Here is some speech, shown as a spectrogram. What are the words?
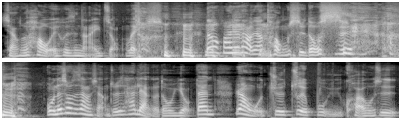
想说，浩伟会是哪一种类型？那我发现他好像同时都是。我那时候是这样想，就是他两个都有，但让我觉得最不愉快，或是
